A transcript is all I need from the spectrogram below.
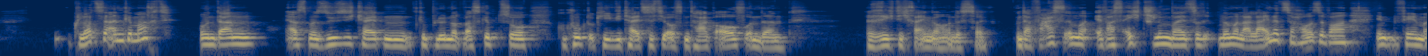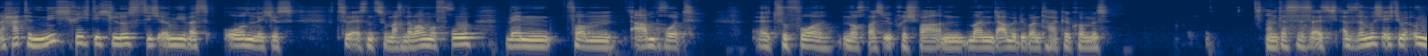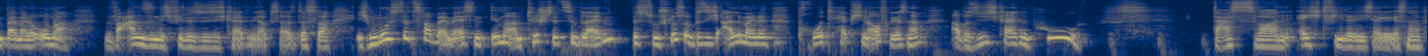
Glotze angemacht und dann erstmal Süßigkeiten geplündert. Was gibt's so? Geguckt, okay, wie teilst du es dir auf den Tag auf? Und dann richtig reingehauen, das Zeug. Und da war es immer, war es echt schlimm, weil so, wenn man alleine zu Hause war in den Ferien, man hatte nicht richtig Lust, sich irgendwie was ordentliches zu essen zu machen. Da waren wir froh, wenn vom Abendbrot äh, zuvor noch was übrig war und man damit über den Tag gekommen ist. Und das ist, also da muss ich echt, und bei meiner Oma wahnsinnig viele Süßigkeiten gab's. Also das war, ich musste zwar beim Essen immer am Tisch sitzen bleiben, bis zum Schluss und bis ich alle meine Brothäppchen aufgegessen habe, aber Süßigkeiten, puh, das waren echt viele, die ich da gegessen habe.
